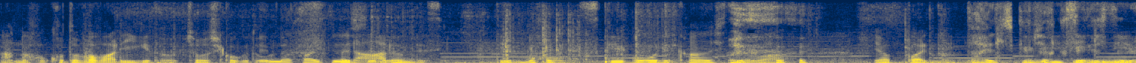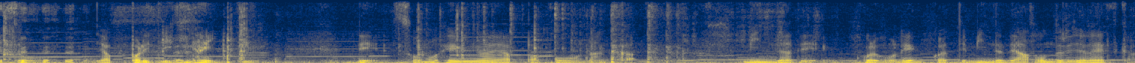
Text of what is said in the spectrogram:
あの言葉悪いけど調子こくとかそういうのあるんですよ。でもスケボーに関しては やっぱりねきっちりできねえとやっぱりできないっていう。でその辺がやっぱこうなんかみんなでこれもねこうやってみんなで遊んでるじゃないですか。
